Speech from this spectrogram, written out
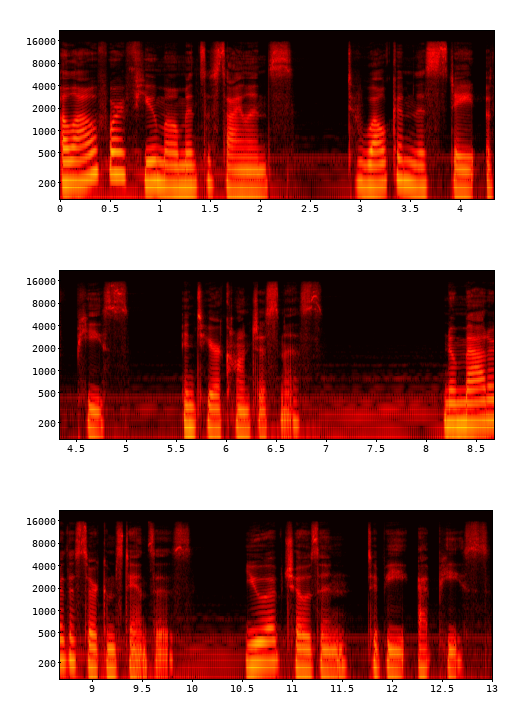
Allow for a few moments of silence to welcome this state of peace into your consciousness. No matter the circumstances, you have chosen to be at peace.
